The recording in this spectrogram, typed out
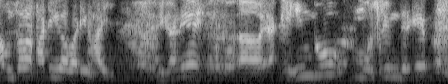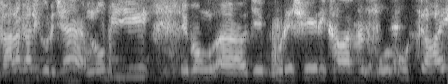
আমতলা পাটিকা বাড়ি ভাই। এখানে এক হিন্দু মুসলিমদেরকে গালাগালি করেছে হ্যাঁ নবীজি এবং যে ভোরে শেয়ারি খাওয়ার উঠতে হয়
